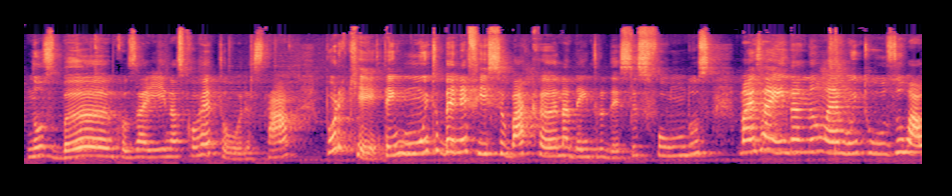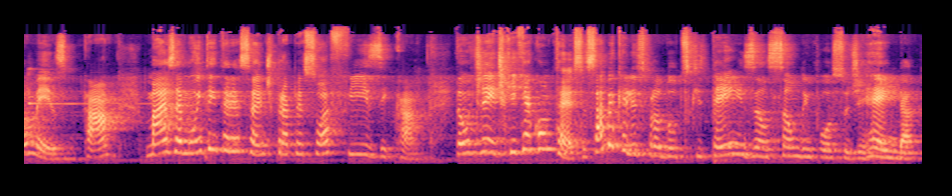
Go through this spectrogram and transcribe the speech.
Nos bancos aí, nas corretoras, tá? Por quê? Tem muito benefício bacana dentro desses fundos, mas ainda não é muito usual mesmo, tá? Mas é muito interessante para a pessoa física. Então, gente, o que, que acontece? Sabe aqueles produtos que têm isenção do imposto de renda?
